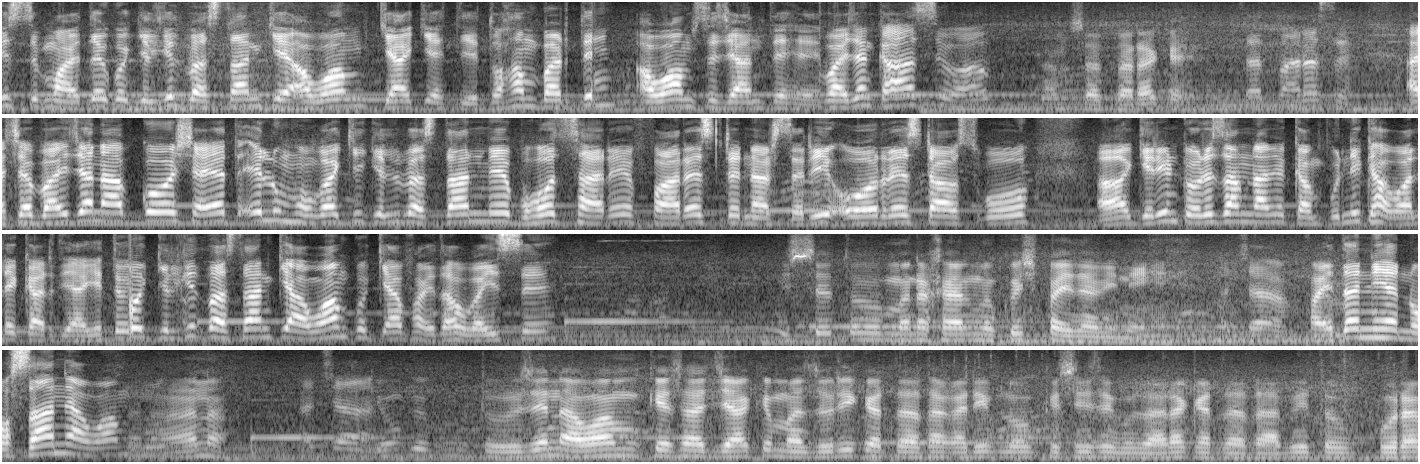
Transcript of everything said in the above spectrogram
اس معاہدے کو گلگت بلتستان کے عوام کیا کہتی ہے، تو ہم بڑھتے ہیں، عوام سے جانتے ہیں۔ بھائی جان، کہاں سے ہو آپ؟ ہم کے ستارہ سے۔ اچھا بھائی جان آپ کو شاید علم ہوگا کہ گلبستان میں بہت سارے فارسٹ نرسری اور ریسٹ ہاؤس کو گرین ٹوریزم نامی کمپنی کے حوالے کر دیا گیا۔ تو گلگت بستان کے عوام کو کیا فائدہ ہوگا اس سے؟ اس سے تو میرے خیال میں کچھ فائدہ بھی نہیں ہے۔ اچھا فائدہ نہیں ہے نقصان ہے عوام کو؟ ہاں نا اچھا۔ کیونکہ ٹورزم عوام کے ساتھ جا کے مزدوری کرتا تھا غریب لوگ کسی سے گزارا کرتا تھا ابھی تو پورا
